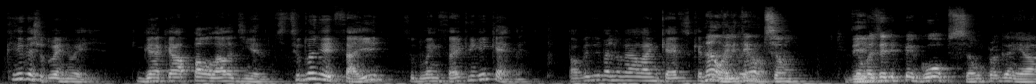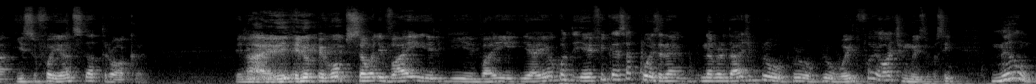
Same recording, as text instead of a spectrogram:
por que você deixa o Dwayne Wade? Que ganha aquela paulada de dinheiro. Se o Wade sair, se o Dwayne sair, que ninguém quer, né? Talvez ele vai jogar lá em Cavs. Que é Não, ele tem a opção. Não, Dele. mas ele pegou a opção pra ganhar. Isso foi antes da troca. Ele, Ah, ele, ele- ele pegou a opção, ele vai, ele vai. E aí, eu, e aí fica essa coisa, né? Na verdade, pro, pro, pro Wade foi ótimo isso. Tipo Assim, não,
